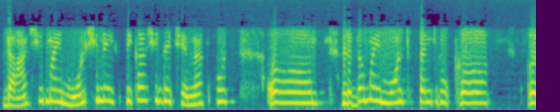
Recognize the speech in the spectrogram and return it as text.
Da, și mai mult și ne-a explicat și de ce. Mi-a spus, uh, le dăm mai mult pentru că uh,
